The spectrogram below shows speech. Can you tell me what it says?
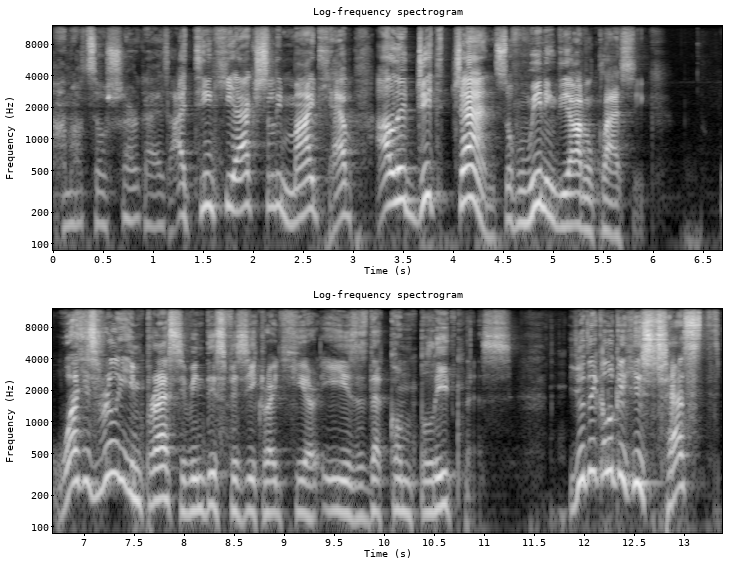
I'm not so sure, guys. I think he actually might have a legit chance of winning the Arnold Classic. What is really impressive in this physique right here is the completeness. You take a look at his chest,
